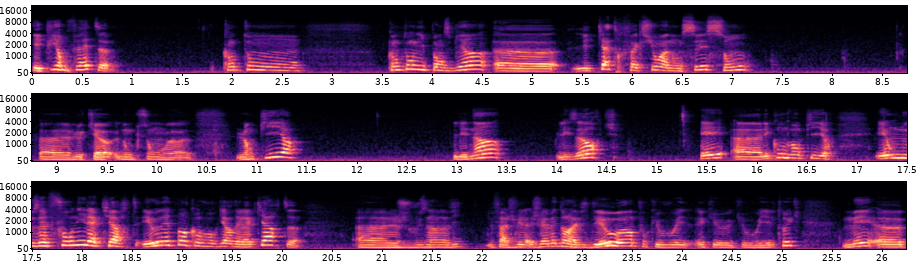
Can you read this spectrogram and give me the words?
Et puis en fait, quand on, quand on y pense bien, les quatre factions annoncées sont le chaos, donc sont euh, l'Empire, les nains, les orques et euh, les contes vampires. Et on nous a fourni la carte. Et honnêtement, quand vous regardez la carte, euh, je vous invite, enfin, je vais, je vais la mettre dans la vidéo hein, pour que vous voyez, que, que vous voyez le truc. Mais euh,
